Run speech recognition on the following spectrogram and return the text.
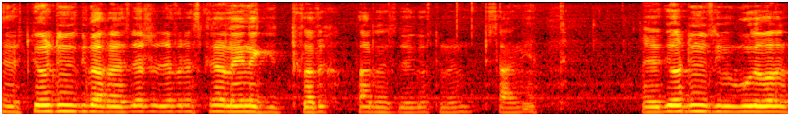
Evet gördüğünüz gibi arkadaşlar referans kiralayına tıkladık. Pardon size göstermedim. Bir saniye. Ee, gördüğünüz gibi burada bakın.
